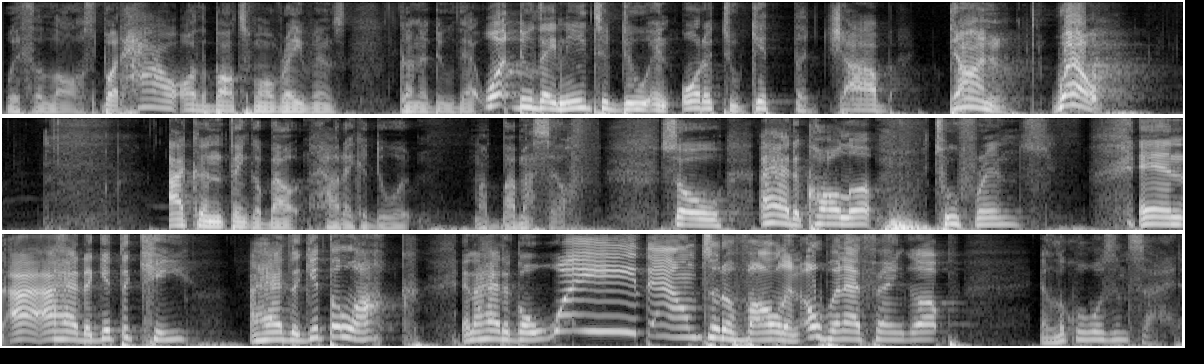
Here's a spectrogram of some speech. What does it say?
with a loss. But how are the Baltimore Ravens going to do that? What do they need to do in order to get the job done? Well, I couldn't think about how they could do it by myself. So I had to call up two friends and I, I had to get the key. I had to get the lock and I had to go way down to the vault and open that thing up. And look what was inside.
